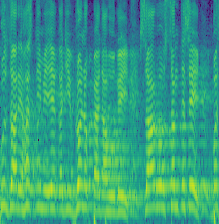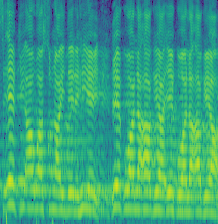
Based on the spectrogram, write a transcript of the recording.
گلزار ہستی میں ایک عجیب رونق پیدا ہو گئی۔ ساروں سمت سے بس ایک ہی آواز سنائی دے رہی ہے۔ ایک والا آ گیا، ایک والا آ گیا۔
